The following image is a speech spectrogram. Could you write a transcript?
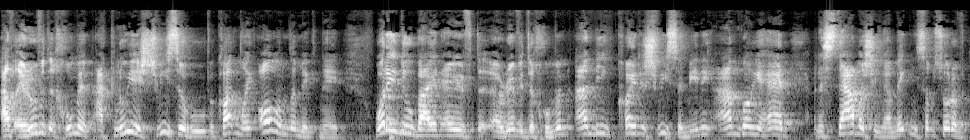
What do you do by an Erev Techumim? I'm being of Shvisa, meaning I'm going ahead and establishing, I'm making some sort of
